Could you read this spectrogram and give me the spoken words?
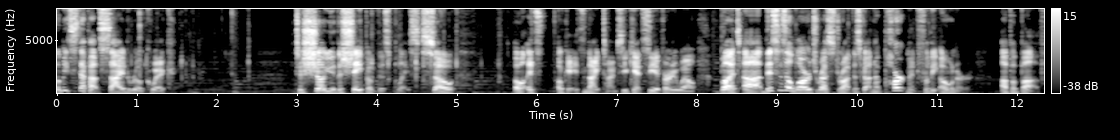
let me step outside real quick to show you the shape of this place. So, oh, it's, okay, it's nighttime, so you can't see it very well. But uh, this is a large restaurant that's got an apartment for the owner up above.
